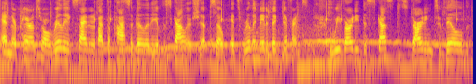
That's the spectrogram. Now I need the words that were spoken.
and their parents are all really excited about the possibility of the scholarship. So it's really made a big difference. We've already discussed starting to build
